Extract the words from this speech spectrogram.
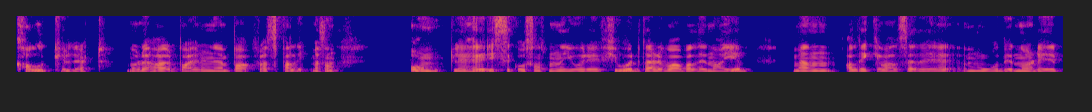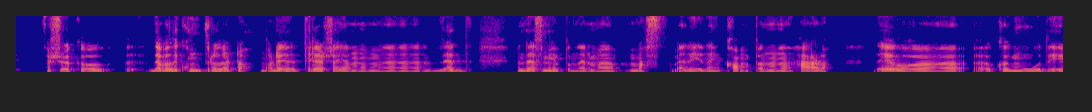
kalkulert når de har ballen bakfra. Spiller ikke med sånn ordentlig høy risiko, sånn som de gjorde i fjor, der de var veldig naive. Men allikevel så er de modige når de forsøker å Det er veldig kontrollert da, når det trer seg gjennom eh, ledd. Men det som imponerer meg mest med de i den kampen her, da, det er jo uh, hvor modig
